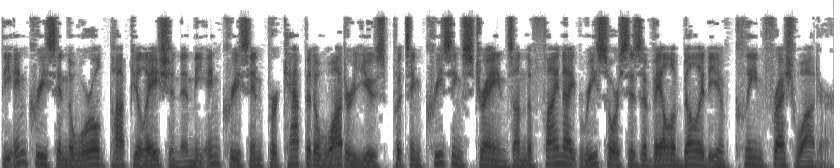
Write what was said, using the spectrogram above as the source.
The increase in the world population and the increase in per capita water use puts increasing strains on the finite resources availability of clean fresh water.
